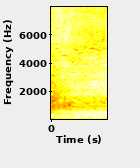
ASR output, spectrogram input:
She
